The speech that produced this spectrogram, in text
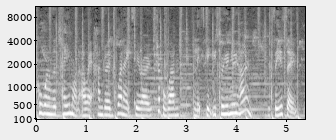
Call one of the team on 0800 180 111 and let's get you through your new home. We'll see you soon.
